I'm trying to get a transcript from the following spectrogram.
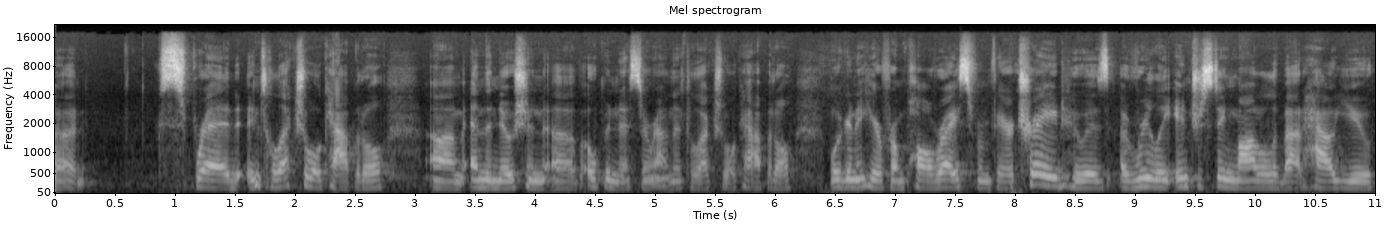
uh, spread intellectual capital um, and the notion of openness around intellectual capital. We're going to hear from Paul Rice from Fair Trade, who is a really interesting model about how you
